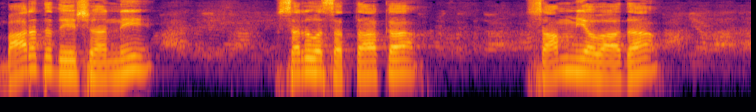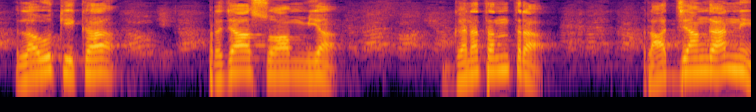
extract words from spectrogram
భారతదేశాన్ని సర్వసత్తాక సామ్యవాద లౌకిక ప్రజాస్వామ్య గణతంత్ర రాజ్యాంగాన్ని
